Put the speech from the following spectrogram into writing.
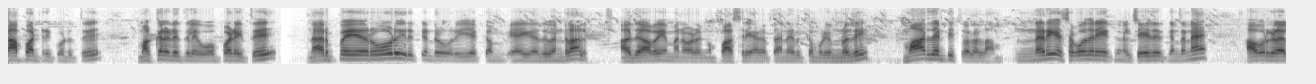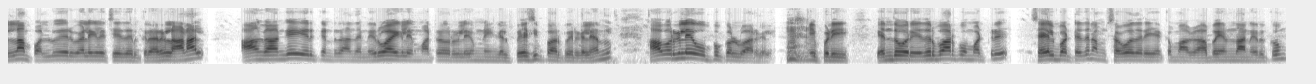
காப்பாற்றி கொடுத்து மக்களிடத்தில் ஒப்படைத்து நற்பெயரோடு இருக்கின்ற ஒரு இயக்கம் எதுவென்றால் அது அவயமன வழங்கும் பாசறையாகத்தான் இருக்க முடியும் என்பதை மாறுதட்டி சொல்லலாம். நிறைய சகோதர இயக்கங்கள் செய்திருக்கின்றன. அவர்களெல்லாம் பல்வேறு வேலைகளை செய்திருக்கிறார்கள். ஆனால் ஆங்காங்கே இருக்கின்ற அந்த நிர்வாகிகளை மற்றவர்களையும் நீங்கள் பேசி பார்ப்பீர்கள் என அவர்களே ஒப்புக்கொள்வார்கள். இப்படி எந்த ஒரு எதிர்பார்ப்பும் மற்று செயல்பட்டது நம் சகோதர இயக்கமாக அபயம்தான் இருக்கும்.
